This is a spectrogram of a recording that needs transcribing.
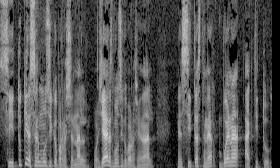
si tú quieres ser músico profesional o ya eres músico profesional, necesitas tener buena actitud.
